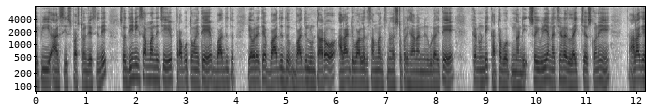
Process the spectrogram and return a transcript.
ఏపీఆర్సీ స్పష్టం చేసింది. సో దీనికి సంబంధించి ప్రభుత్వం అయితే బాధ్యత ఎవరైతే బాధ్యత బాధ్యులు ఉంటారో అలాంటి వాళ్ళకి సంబంధించిన నష్టపరిహారాన్ని కూడా అయితే ఇక్కడ నుండి కట్టబోతుందండి. సో ఈ వీడియో నచ్చినట్లయితే లైక్ చేసుకొని అలాగే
